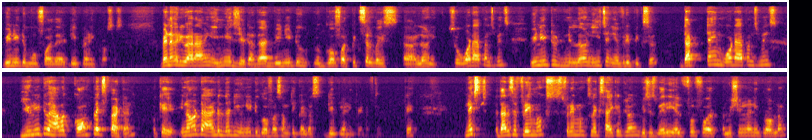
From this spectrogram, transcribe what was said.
we need to move for the deep learning process. Whenever you are having image data that we need to go for pixel wise uh, learning. So what happens means we need to learn each and every pixel. That time what happens means you need to have a complex pattern okay? In order to handle that you need to go for something called as deep learning kind of thing okay? Next there is a frameworks frameworks like scikit-learn which is very helpful for a machine learning problem.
